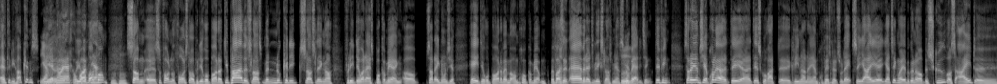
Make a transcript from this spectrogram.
Anthony Hopkins Ja. i, Ja, nå ja, øh, i robotten, ja. robotform, Mhm. som øh, så får noget forhistorie på de robotter. De plejede at slås, men nu kan de ikke slås længere, fordi det var deres programmering, og så er der ikke nogen, der siger, hey, det er robotter, hvad med at omprogrammere dem? Men folk siger, ah, ved du, de vil ikke slås mere, så nu Mm. bærer de ting. Det er fint. Så der hjemme siger, prøv lige at, det er, det er sgu ret øh, grinerende, jeg er en professionel soldat, så jeg, øh, jeg tænker mig, at jeg begynder at beskyde vores eget øh,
